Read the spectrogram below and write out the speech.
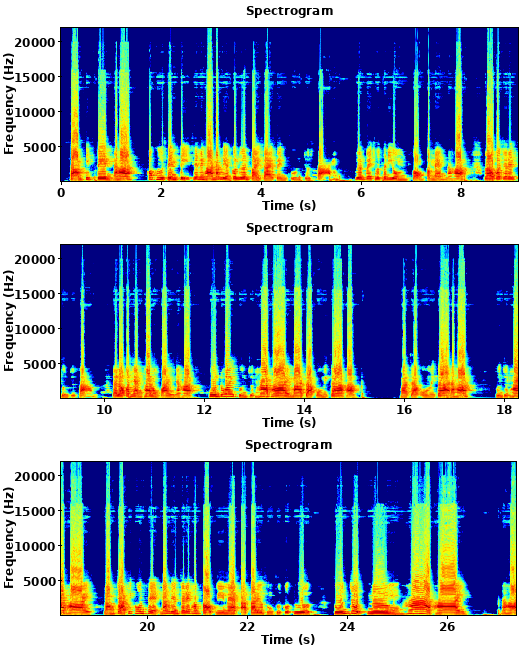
30 เซนนะคะ ก็คือเซนติใช่ไหมคะ นักเรียนก็เลื่อนไปกลายเป็น 0.3 เลื่อนไปทศนิยม 2 ตำแหน่งนะคะ เราก็จะได้ 0.3 แล้วเราก็แทนค่าลงไปนะคะ คูณด้วย 0.5 พายมาจากโอเมก้าค่ะ มาจากโอเมก้านะคะ 0.5 พาย หลังจากที่คูณเสร็จนักเรียนจะได้คำตอบ Vmax อัตราเร็วสูงสุดก็คือ 0.15 พายนะคะ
